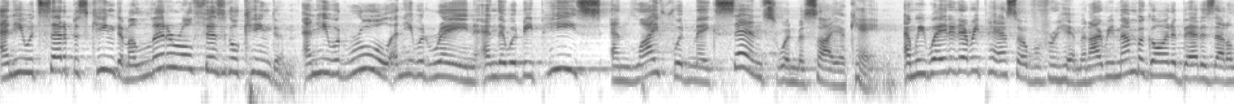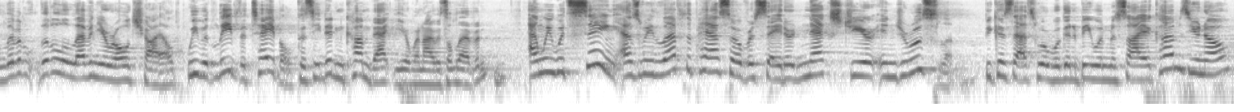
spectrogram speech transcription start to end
And he would set up his kingdom, a literal physical kingdom, and he would rule and he would reign, and there would be peace, and life would make sense when Messiah came. And we waited every Passover for him. And I remember going to bed as that little, little 11 year old child. We would leave the table because he didn't come that year when I was 11. And we would sing as we left the Passover Seder next year in Jerusalem, because that's where we're going to be when Messiah comes, you know.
